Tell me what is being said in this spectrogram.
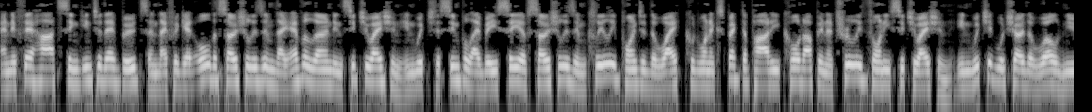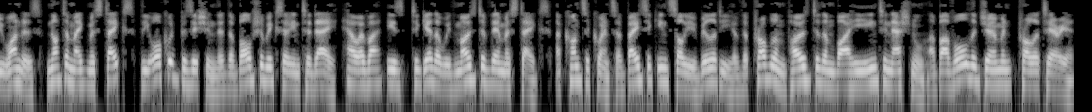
and if their hearts sink into their boots and they forget all the socialism they ever learned in situation in which the simple ABC of socialism clearly pointed the way, could one expect a party caught up in a truly thorny situation, in which it would show the world new wonders, not to make mistakes? The awkward position that the Bolsheviks are in today, however, is, together with most of their mistakes, a consequence of basic insolubility of the problem posed to them by the International above all the German, proletariat.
